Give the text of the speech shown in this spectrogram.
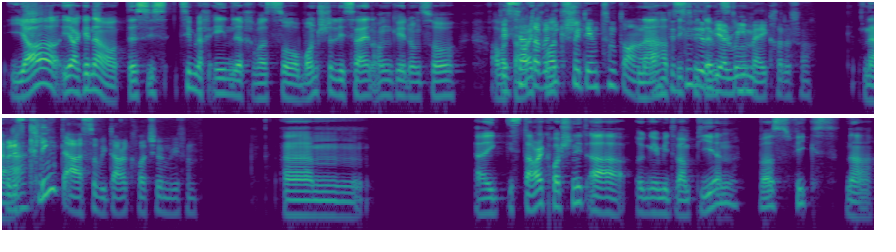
Ja, ja, genau. Das ist ziemlich ähnlich, was so Monster-Design angeht und so. Aber das Dark hat aber Watch, nichts mit dem zum tun, nein, Das ist irgendwie ein Remake oder so. Nein. Weil das klingt auch so wie Dark Watch irgendwie von. Ähm, äh, ist Dark Watch nicht auch irgendwie mit Vampiren was fix? Nein.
